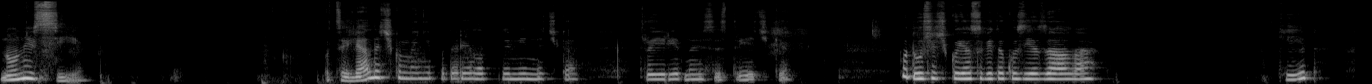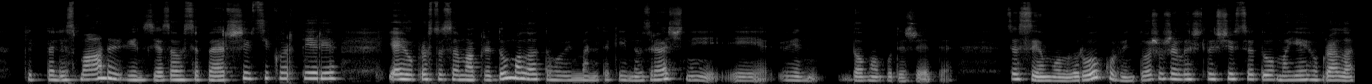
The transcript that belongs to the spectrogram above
Ну, не всі. Оцей лялечко мені подарила племінничка троєрідної сестрички. Подушечку я собі таку зв'язала. Кіт, кіт талісман, він зв'язався перший в цій квартирі. Я його просто сама придумала, того він в мене такий невзрачний і він вдома буде жити. Це символ року, він теж вже лишився вдома. Я його брала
